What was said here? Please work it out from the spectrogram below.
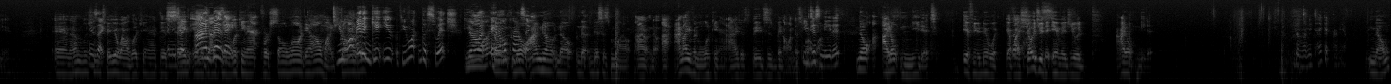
Yeah. And I'm listening like- to you while looking at this same like, image "I'm I've busy." been looking at for so long. And oh my god! Do you want me to get you? Do you want the Switch? Do you No, want I Animal don't. Crossing? No, I know. No, no. This is mild. I don't know. I, I'm not even looking at. it. I just it's just been on this. For you just need it. No, I- don't need it. If you knew it, if I showed you the image, you would. I don't need it. Then let me take it from you. No,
